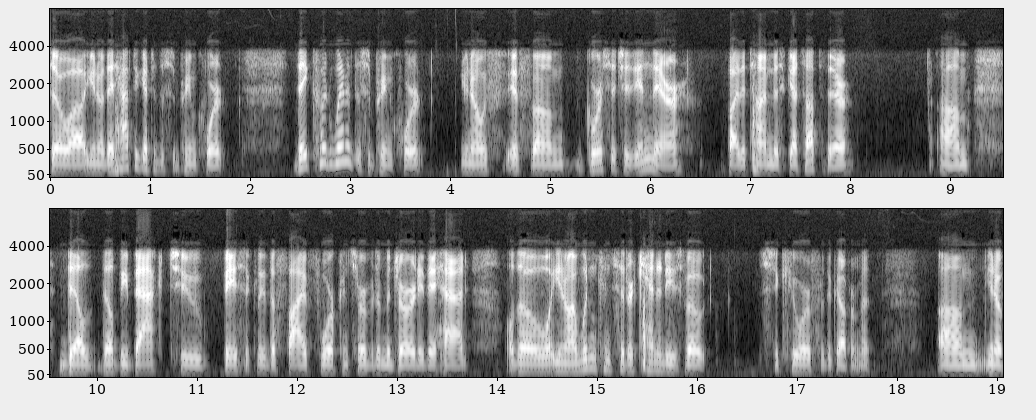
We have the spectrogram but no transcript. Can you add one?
So uh, you know they'd have to get to the Supreme Court. They could win at the Supreme Court. You know if if um, Gorsuch is in there by the time this gets up there, um, they'll they'll be back to basically the five four conservative majority they had. Although you know I wouldn't consider Kennedy's vote secure for the government. Um, you know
